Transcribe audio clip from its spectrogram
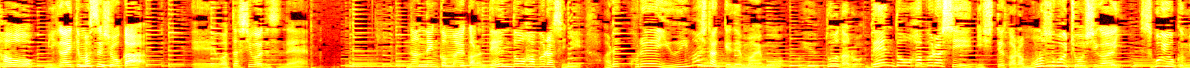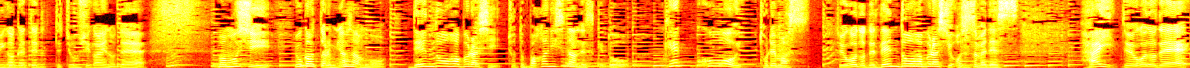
歯を磨いてますでしょうか？えー、私はですね、何年か前から電動歯ブラシに、あれ？これ言いましたっけね？前も。どうだろう？電動歯ブラシにしてからものすごい調子がいい、すごいよく磨けてるって調子がいいので、まあ、もしよかったら皆さんも電動歯ブラシ、ちょっとバカにしてたんですけど、結構取れます。ということで、電動歯ブラシおすすめです。はい、ということで、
